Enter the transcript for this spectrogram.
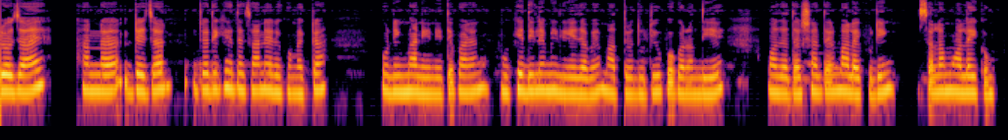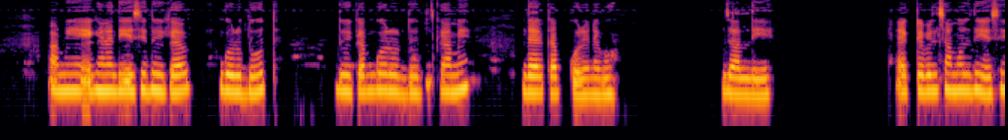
রোজায় ঠান্ডা ডেজার্ট যদি খেতে চান, এরকম একটা পুডিং বানিয়ে নিতে পারেন। মুখে দিলে মিলিয়ে যাবে। মাত্র দুটি উপকরণ দিয়ে মজাদার সাথে মালাই পুডিং। আসসালামু আলাইকুম। আমি এখানে দিয়েছি দুই কাপ গরুর দুধ। দুই কাপ গরুর দুধকে আমি দেড় কাপ করে নেব জাল দিয়ে। এক টেবিল চামচ দিয়েছি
